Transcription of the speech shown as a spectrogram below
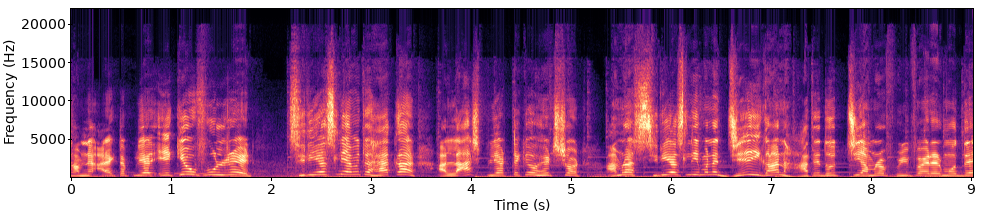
সামনে আরেকটা প্লেয়ার একেও ফুল রেড সিরিয়াসলি আমি তো হ্যাকার আর লাস্ট প্লেয়ারটাকেও হেডশট আমরা সিরিয়াসলি মানে যেই গান হাতে ধরছি আমরা ফ্রি ফায়ারের মধ্যে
